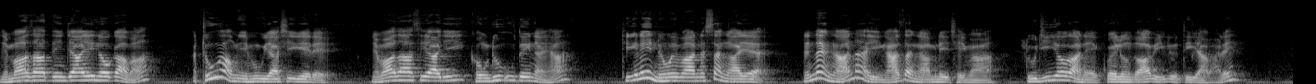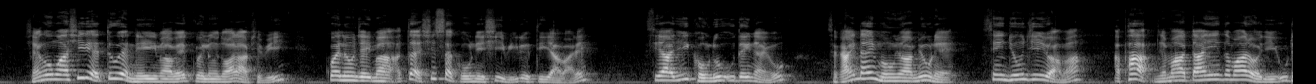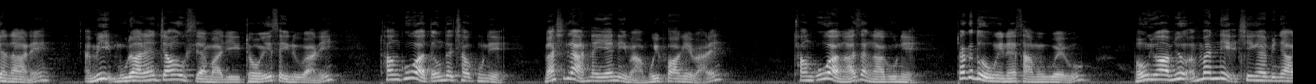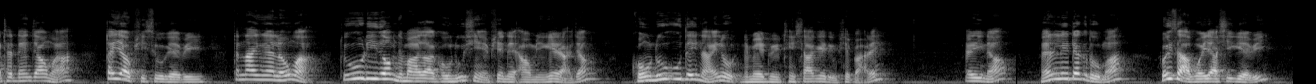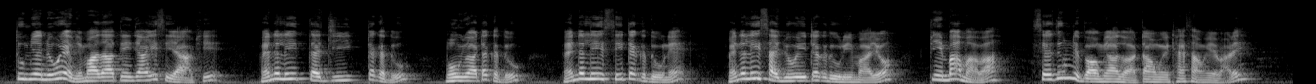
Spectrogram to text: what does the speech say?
မြန်မာစာသင်ကြားရေးလောကမှာအထူးအောင်မြင်မှုရရှိခဲ့တဲ့မြန်မာစာဆရာကြီးဂုံတုဦးသိန်းနိုင်ဟာဒီကနေ့နိုဝင်ဘာ25ရက်နနက်9:55မိနစ်အချိန်မှာလူကြီးယောဂနဲ့ကွယ်လွန်သွားပြီလို့သိရပါတယ်။ရန်ကုန်မှာရှိတဲ့သူ့ရဲ့နေအိမ်မှာပဲကွယ်လွန်သွားတာဖြစ်ပြီးကွယ်လွန်ချိန်မှာအသက်89နှစ်ရှိပြီလို့သိရပါတယ်။ဆရာကြီးဂုံတုဦးသိန်းနိုင်ကိုစကိုင်းတိုင်းမုံရွာမြို့နယ်စင်ကျွန်းကြီးရွာမှာအဖမြန်မာတိုင်းရင်းသမားတော်ကြီးဦးဒနာနဲ့အမိမူလာနဲ့ကျောင်းအုပ်ဆရာမကြီးဒေါ်အေးစိန်တို့ကနေ 1936ခုနှစ်မတ်လ2ရက်နေ့မှာမွေးဖွားခဲ့ပါတယ်။1955ခုနှစ်တက္ကသိုလ်ဝင်တဲ့စာမှုပွဲကိုမုံရွာမြို့အမှတ်2အခြေခံပညာထက်တန်းကျောင်းမှာတက်ရောက်ဖြည့်ဆို့ခဲ့ပြီးတနိုင်ငံလုံးမှာတူဦးဒီသောမြန်မာစာဂုဏ်ထူးရှင်အဖြစ်နဲ့အောင်မြင်ခဲ့တာကြောင့်ဂုံထူးဦးသိန်းနိုင်လို့နာမည်တွင်ထင်ရှားခဲ့သူဖြစ်ပါတယ်။အဲဒီနောက်မန္တလေးတက္ကသိုလ်မှာဝိဇ္ဇာဘွဲရရှိခဲ့ပြီးသူမြတ်နိုးတဲ့မြန်မာသားတင်ကြားရေးဆရာအဖြစ်မန္တလေးတက်ကြီးတက္ကသိုလ်မုံရွာတက္ကသိုလ်မန္တလေးစေးတက္ကသိုလ်နဲ့မ န္တလေးစိုက်ပျိုးရေးတက္ကသိုလ်တွေမှာရောပြင်ပမှာပါဆယ်စုနှစ်ပေါင်းများစွာတာဝန်ထမ်းဆောင်ခဲ့ပါတယ်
